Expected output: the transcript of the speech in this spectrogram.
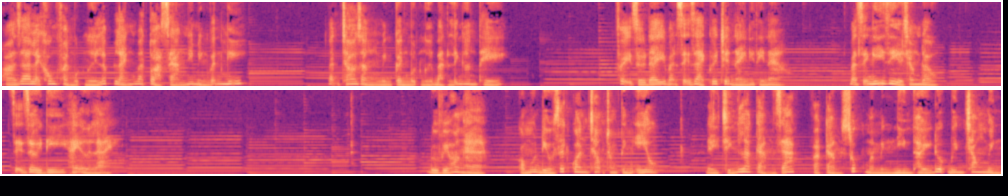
hóa ra lại không phải một người lấp lánh và tỏa sáng như mình vẫn nghĩ. Bạn cho rằng mình cần một người bản lĩnh hơn thế. Vậy giờ đây bạn sẽ giải quyết chuyện này như thế nào? Bạn sẽ nghĩ gì ở trong đầu? Sẽ rời đi hay ở lại? Đối với hoàng hà, có một điều rất quan trọng trong tình yêu. Đấy chính là cảm giác và cảm xúc mà mình nhìn thấy được bên trong mình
